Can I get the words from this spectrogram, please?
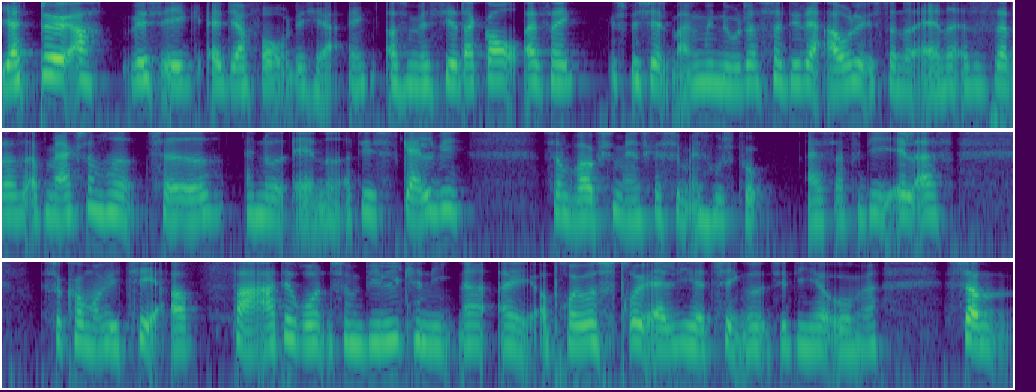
jeg dør, hvis ikke, at jeg får det her. Ikke? Og som jeg siger, der går altså ikke specielt mange minutter, så det der afløst af noget andet. Altså så er deres opmærksomhed taget af noget andet, og det skal vi som voksne mennesker simpelthen huske på. Altså, fordi ellers så kommer vi til at farte rundt som vilde kaniner øh, og prøve at strø alle de her ting ud til de her unger, som,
